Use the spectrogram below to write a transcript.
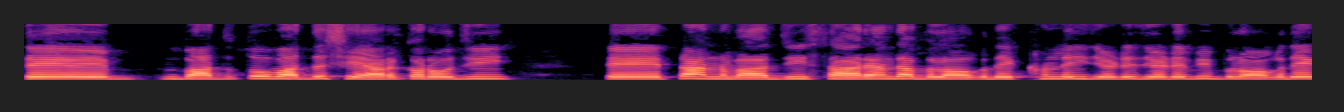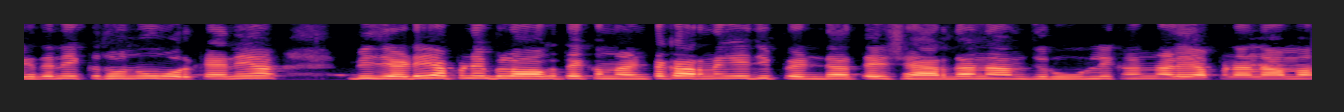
ਤੇ ਵੱਧ ਤੋਂ ਵੱਧ ਸ਼ੇਅਰ ਕਰੋ ਜੀ। ਤੇ ਧੰਨਵਾਦ ਜੀ ਸਾਰਿਆਂ ਦਾ ਬਲੌਗ ਦੇਖਣ ਲਈ। ਜਿਹੜੇ ਜਿਹੜੇ ਵੀ ਬਲੌਗ ਦੇਖਦੇ ਨੇ, ਇੱਕ ਤੁਹਾਨੂੰ ਹੋਰ ਕਹਿੰਦੇ ਆ ਵੀ ਜਿਹੜੇ ਆਪਣੇ ਬਲੌਗ ਤੇ ਕਮੈਂਟ ਕਰਨਗੇ ਜੀ ਪਿੰਡ ਅਤੇ ਸ਼ਹਿਰ ਦਾ ਨਾਮ ਜ਼ਰੂਰ ਲਿਖਣ, ਨਾਲੇ ਆਪਣਾ ਨਾਮ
